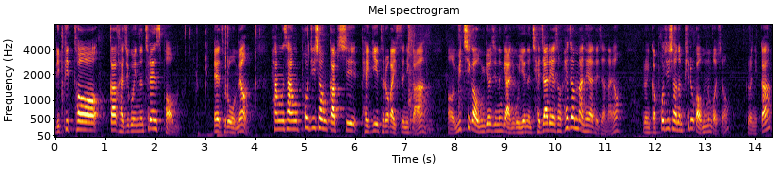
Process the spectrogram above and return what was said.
repeater가 가지고 있는 transform에 들어오면 항상 포지션 값이 100이 들어가 있으니까 어, 위치가 옮겨지는 게 아니고 얘는 제자리에서 회전만 해야 되잖아요. 그러니까 position은 필요가 없는 거죠. 그러니까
